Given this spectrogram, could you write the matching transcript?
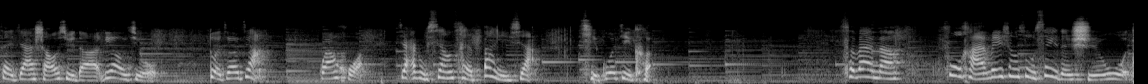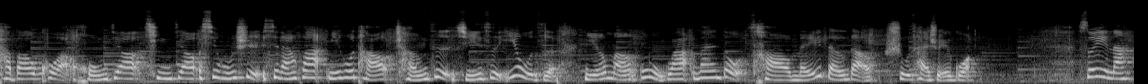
再加少许的料酒、剁椒酱，关火，加入香菜拌一下，起锅即可。此外呢。富含维生素 C 的食物，它包括红椒、青椒、西红柿、西兰花、猕猴桃、橙子、橘子、柚子、柠檬、木瓜、豌豆、草莓等等蔬菜水果。所以呢，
